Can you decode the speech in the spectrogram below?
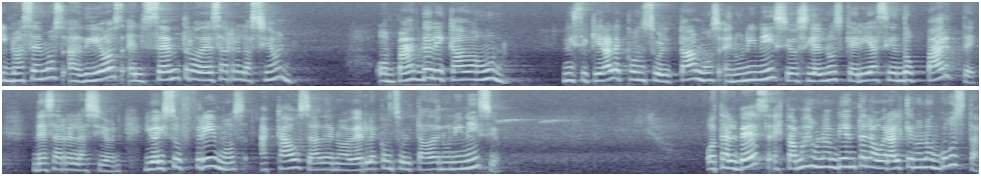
y no hacemos a Dios el centro de esa relación. O más delicado aún, ni siquiera le consultamos en un inicio si Él nos quería siendo parte de esa relación. Y hoy sufrimos a causa de no haberle consultado en un inicio. O tal vez estamos en un ambiente laboral que no nos gusta,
